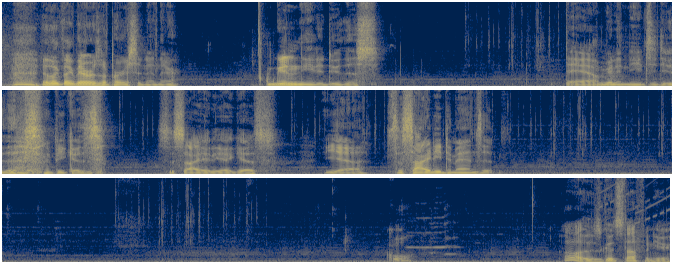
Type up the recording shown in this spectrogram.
it looked like there was a person in there. I'm gonna need to do this. Damn. I'm gonna need to do this because Society, I guess. yeah, society demands it. Cool. Oh, there's good stuff in here.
